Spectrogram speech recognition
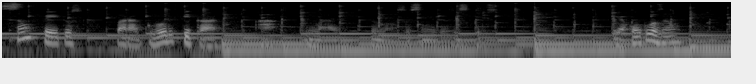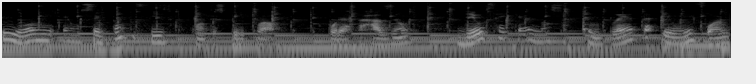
são feitos para glorificar a imagem do nosso Senhor Jesus Cristo. E a conclusão: o homem é um ser tanto físico quanto espiritual. Por esta razão, Deus requer nossa completa e uniforme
